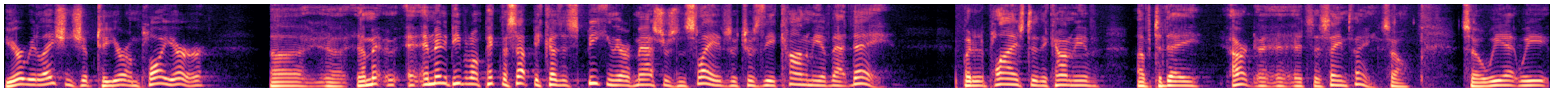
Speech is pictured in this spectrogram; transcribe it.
your relationship to your employer, uh, uh, and many people don't pick this up because it's speaking there of masters and slaves, which was the economy of that day. But it applies to the economy of, of today. Art, uh, uh, it's the same thing. So, so we, we,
